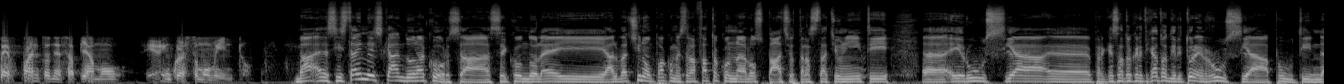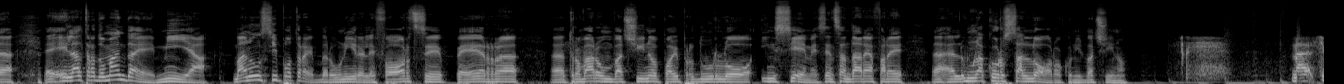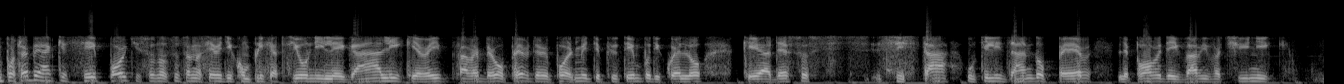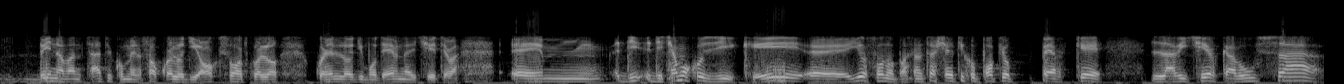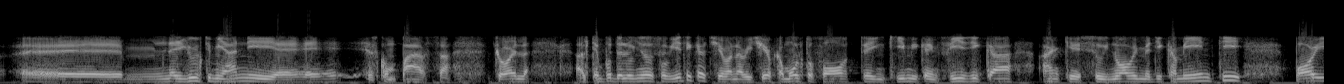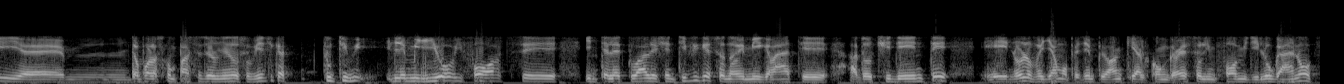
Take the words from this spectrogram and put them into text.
per quanto ne sappiamo in questo momto. Ma eh, si sta innescando una corsa, secondo lei, al vaccino, un po' come sarà fatto con lo spazio tra Stati Uniti eh, e Russia, eh, perché è stato criticato addirittura in Russia Putin. Eh, e l'altra domanda è mia, ma non si potrebbero unire le forze per eh, trovare un vaccino e poi produrlo insieme, senza andare a fare eh, una corsa all'oro con il vaccino? Ma si potrebbe anche se poi ci sono tutta una serie di complicazioni legali che farebbero perdere probabilmente più tempo di quello che adesso si sta utilizzando per le prove dei vari vaccini ben avanzati come so, quello di Oxford, quello, quello di Moderna, eccetera. Ehm, di, diciamo così che eh, io sono abbastanza scettico proprio perché la ricerca russa eh, negli ultimi anni è, è, è scomparsa, cioè l- al tempo dell'Unione Sovietica c'era una ricerca molto forte in chimica, in fisica, anche sui nuovi medicamenti, poi ehm, dopo la scomparsa dell'Unione Sovietica tutte le migliori forze intellettuali e scientifiche sono emigrate ad Occidente e noi lo vediamo per esempio anche al congresso Linfomi di Lugano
